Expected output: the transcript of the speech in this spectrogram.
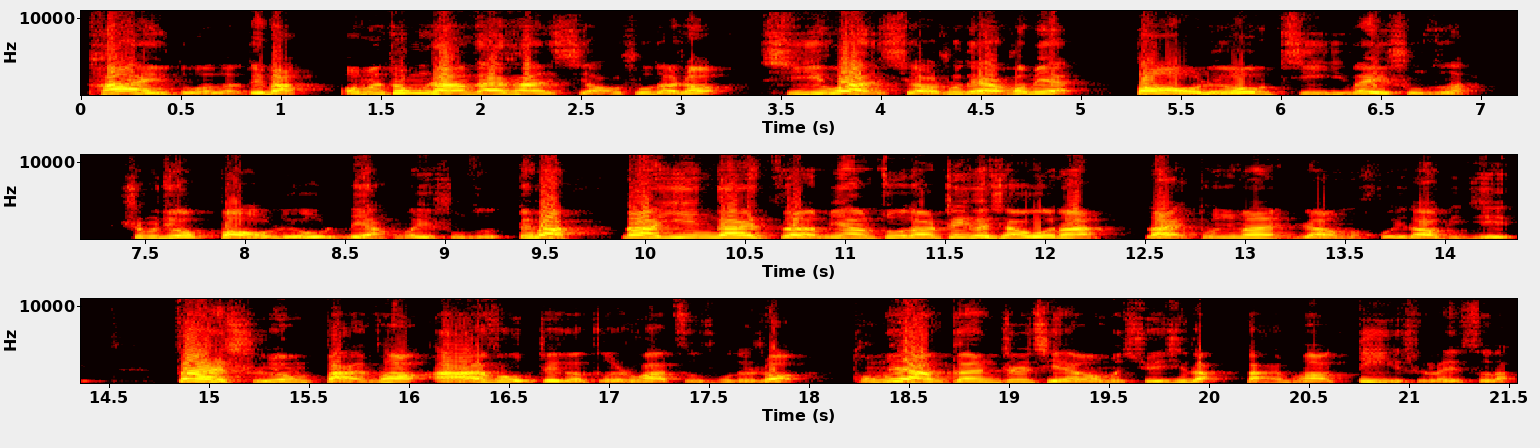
太多了，对吧？我们通常在看小数的时候，习惯小数点后面保留几位数字啊？是不是就保留两位数字，对吧？那应该怎么样做到这个效果呢？来，同学们，让我们回到笔记，在使用百分号 f 这个格式化字符的时候。同样跟之前我们学习的百分号 d 是类似的。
